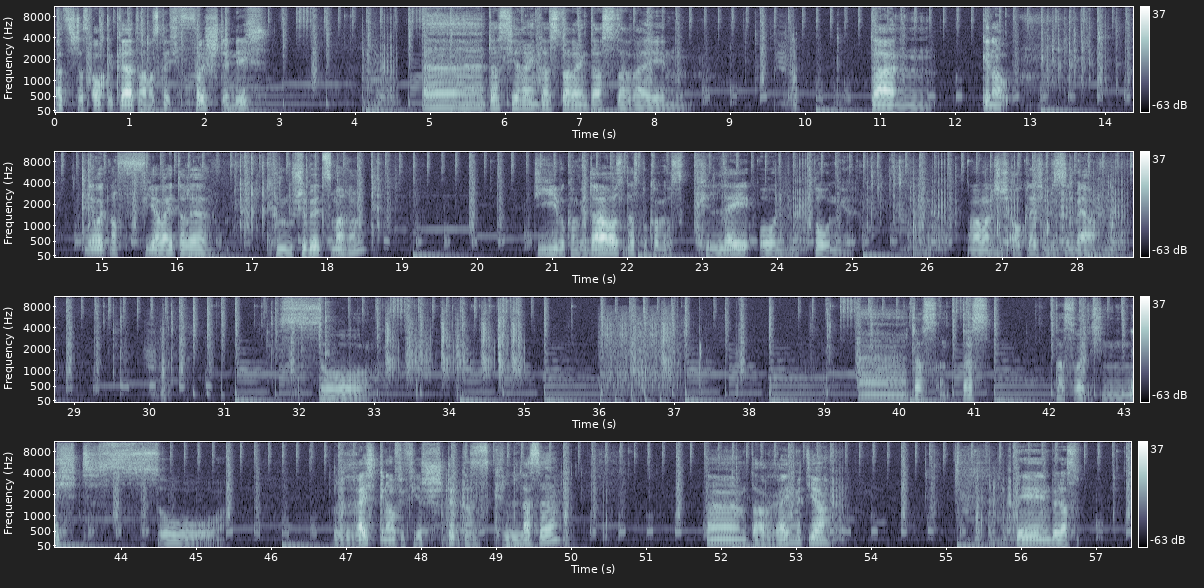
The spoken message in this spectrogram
Hat sich das auch geklärt, haben wir es gleich vollständig. Äh, das hier rein, das da rein, das da rein. Dann, genau. Ihr wollt noch vier weitere Crucibles machen. Die bekommen wir daraus und das bekommen wir aus Clay und Bone Meal. Dann machen wir natürlich auch gleich ein bisschen mehr. Das und das. Das wollte ich nicht. So. Reicht genau für vier Stück. Das ist klasse. Ähm, da rein mit dir. Den Builders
